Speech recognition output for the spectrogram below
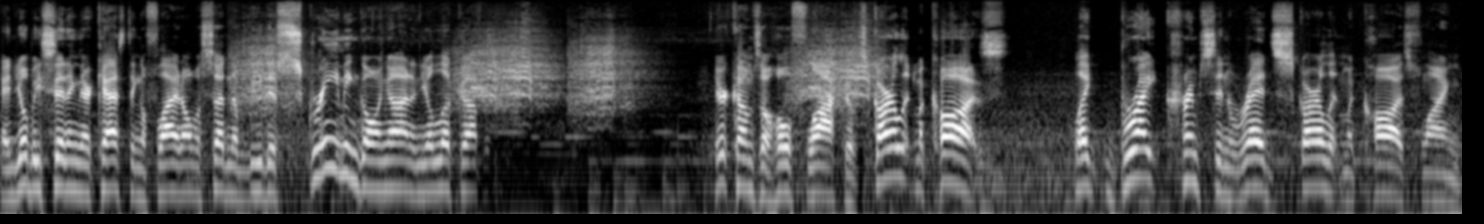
And you'll be sitting there casting a fly, and all of a sudden there'll be this screaming going on, and you'll look up. Here comes a whole flock of scarlet macaws, like bright crimson red scarlet macaws flying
